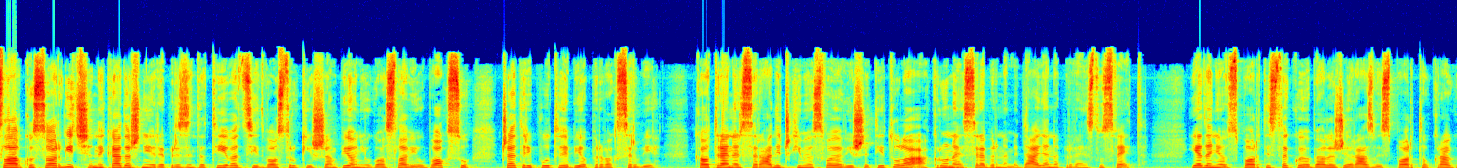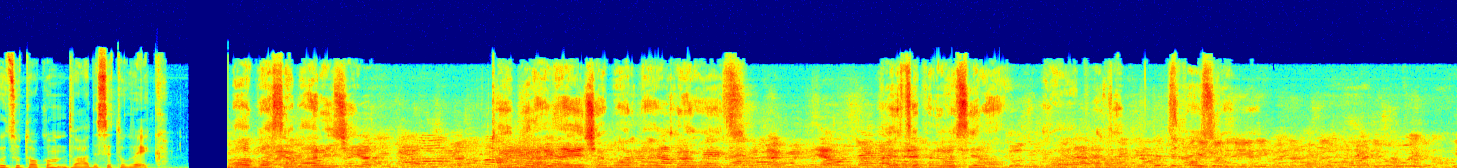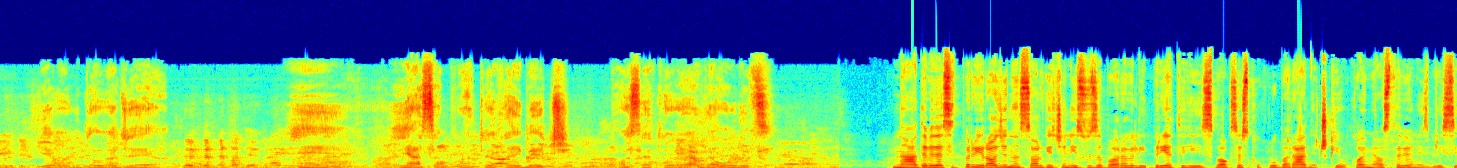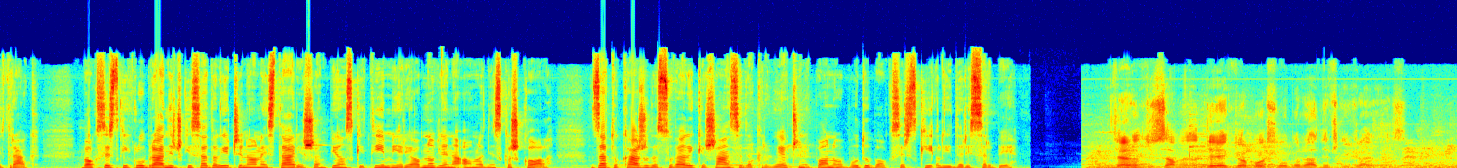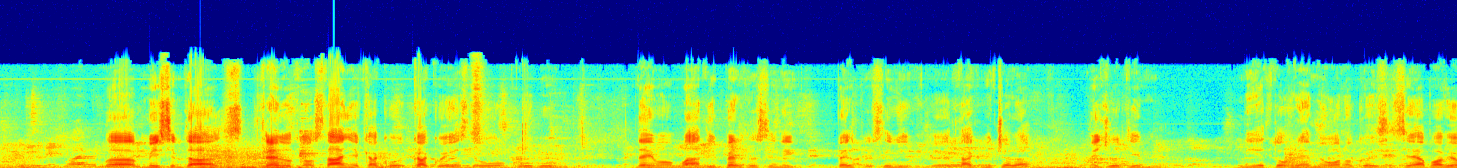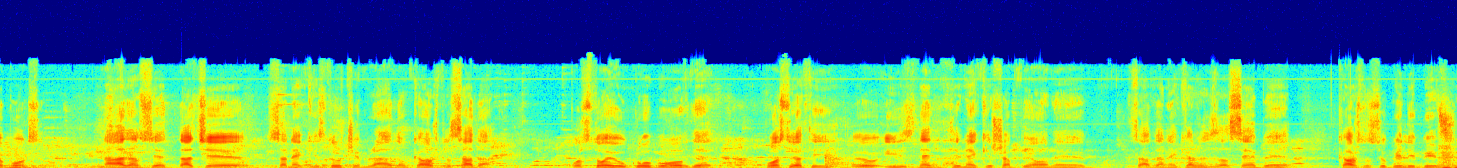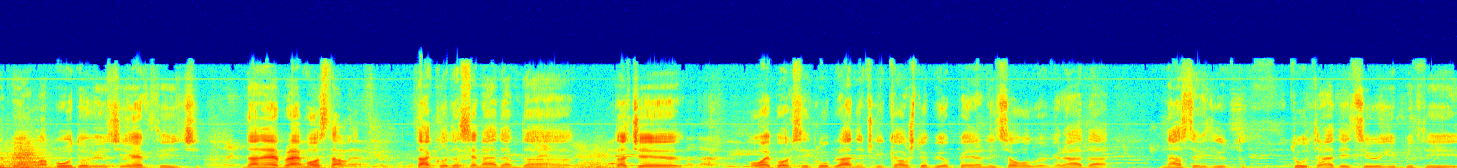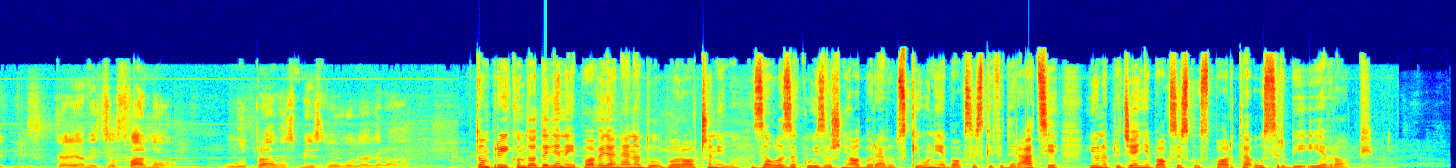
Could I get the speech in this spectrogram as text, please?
Slavko Sorgić, nekadašnji reprezentativac i dvostruki šampion Jugoslavije u boksu, četiri puta je bio prvak Srbije. Kao trener sa radničkim je osvojio više titula, a kruna je srebrna medalja na prvenstvu sveta. Jedan je od sportista koji je obeležio razvoj sporta u Kragujcu tokom 20. veka. Borba sa Marićem, to je bila najveća borba u Kragujcu. Jer se prenosila jednog događaja i ja sam pratio taj meč posle toga na ulici. Na 91. rođendan Sorgića nisu zaboravili prijatelji iz bokserskog kluba Radnički u kojem je ostavio neizbrisiv trag. Bokserski klub Radnički sada liči na onaj stari šampionski tim jer je obnovljena omladinska škola. Zato kažu da su velike šanse da Krgujevčani ponovo budu bokserski lideri Srbije. Trenutno sam direktor boks kluba Radnički krajevac. Pa, mislim da trenutno stanje kako, kako jeste u ovom klubu, da imamo mladi perspektivni, perspektivni e, takmičara, međutim, nije to vreme ono koje sam se ja bavio boksom. Nadam se da će sa nekim stručnim radom, kao što sada postoje u klubu ovde, postojati e, i iznediti neke šampione, sada ne kažem za sebe, kao što su bili bivši šampioni Labudović, Jeftić, da ne brajem ostale. Tako da se nadam da, da će ovaj boksni klub radnički, kao što je bio perjanica ovoga grada, nastaviti tu, tradiciju i biti perjanica stvarno u pravom smislu ovoga grada. Tom prilikom dodeljena i povelja Nenadu Borovčaninu za ulazak u izvršni odbor Evropske unije Bokserske federacije i unapređenje bokserskog sporta u Srbiji i Evropi.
